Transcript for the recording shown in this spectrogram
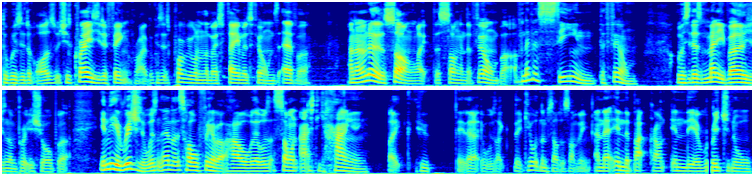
The Wizard of Oz, which is crazy to think, right? Because it's probably one of the most famous films ever. And I know the song, like the song in the film, but I've never seen the film. Obviously, there's many versions, I'm pretty sure, but in the original, wasn't there this whole thing about how there was someone actually hanging, like who they, they- it was like they killed themselves or something, and they're in the background in the original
